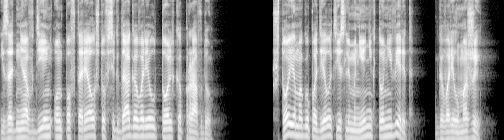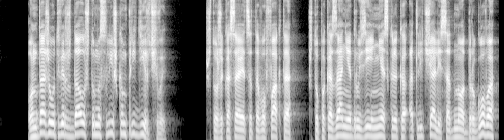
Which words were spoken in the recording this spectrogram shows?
Изо дня в день он повторял, что всегда говорил только правду. «Что я могу поделать, если мне никто не верит?» — говорил Мажи. Он даже утверждал, что мы слишком придирчивы. Что же касается того факта, что показания друзей несколько отличались одно от другого,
